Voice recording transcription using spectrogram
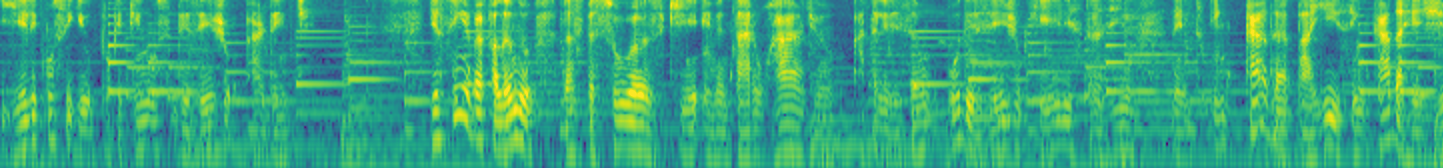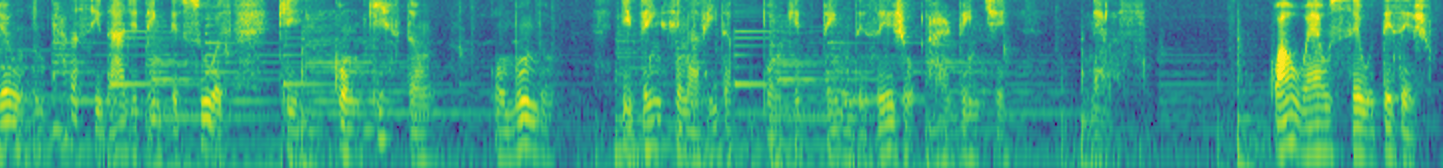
E ele conseguiu, porque tinha um desejo ardente. E assim ele vai falando das pessoas que inventaram o rádio, a televisão, o desejo que eles traziam dentro. Em cada país, em cada região, em cada cidade, tem pessoas que conquistam o mundo e vencem na vida porque tem um desejo ardente nelas. Qual é o seu desejo?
